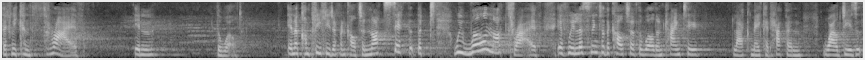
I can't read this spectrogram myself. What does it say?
that we can thrive in the world in a completely different culture, not set that the, we will not thrive if we're listening to the culture of the world and trying to like make it happen while Jesus,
